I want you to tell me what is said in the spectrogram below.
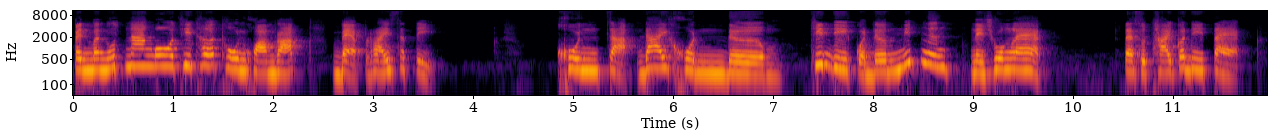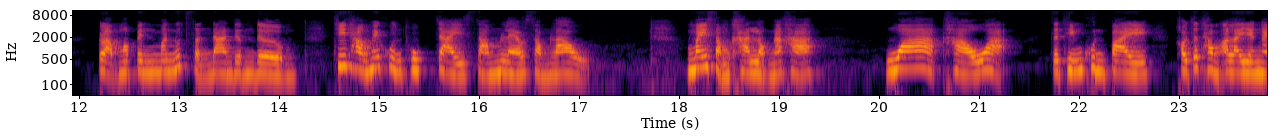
เป็นมนุษย์หน้าโง่ที่เทิดทูนความรักแบบไร้สติ คุณจะได้คนเดิมที่ดีกว่าเดิมนิดนึงในช่วงแรก แต่สุดท้ายก็ดีแตกกลับมาเป็นมนุษย์สันดานเดิมๆ ที่ทำให้คุณทุกข์ใจซ้ำแล้วซ้ำเล่า ไม่สำคัญหรอกนะคะ ว่าเขาอะ จะทิ้งคุณไป เขาจะทำอะไรยังไง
